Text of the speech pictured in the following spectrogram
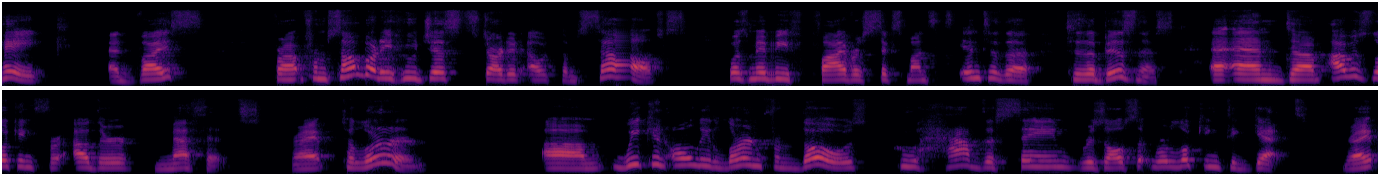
take advice from from somebody who just started out themselves was maybe five or six months into the to the business and um, i was looking for other methods right to learn um, we can only learn from those who have the same results that we're looking to get right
